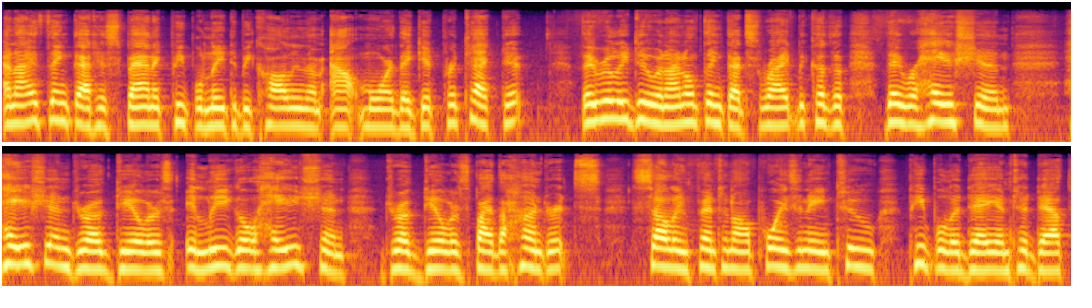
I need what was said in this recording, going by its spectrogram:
And I think that Hispanic people need to be calling them out more. They get protected. They really do, and I don't think that's right because of they were Haitian, Haitian drug dealers, illegal Haitian drug dealers by the hundreds, selling fentanyl poisoning to people a day and to death.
